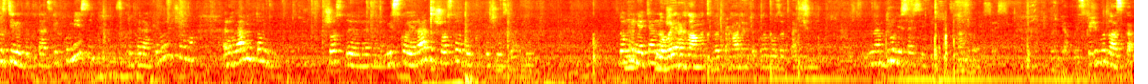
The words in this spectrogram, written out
постійних депутатських комісій, секретаря керуючого, регламентом е, міської ради шостого демократичного скликання. До прийняття Новий нашого- регламент, ви пригадуєте, коли був затверджений? на другій сесії. на другій сесії. Дуже Дякую. Скажіть, будь ласка,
